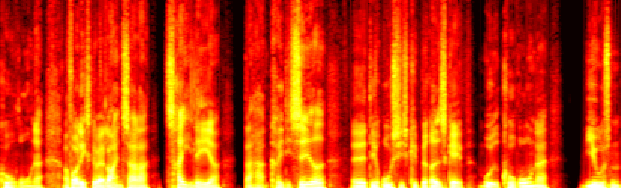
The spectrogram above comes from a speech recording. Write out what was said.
corona. Og for at det ikke skal være løgn, så er der tre læger, der har kritiseret øh, det russiske beredskab mod coronavirusen,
